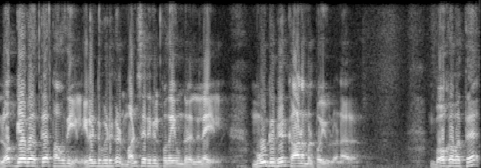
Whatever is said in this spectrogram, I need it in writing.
லோக்கேவத்த பகுதியில் இரண்டு வீடுகள் மண் சரிவில் புதையுண்டுள்ள நிலையில் மூன்று பேர் காணாமல் போயுள்ளனர். போகவத்த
